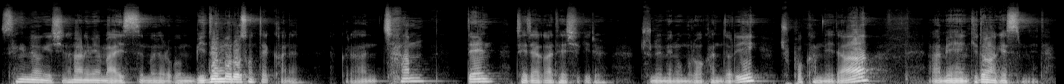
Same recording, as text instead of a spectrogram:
생명이신 하나님의 말씀을 여러분 믿음으로 선택하는 그러한 참된 제자가 되시기를 주님의 이름으로 간절히 축복합니다. 아멘. 기도하겠습니다.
